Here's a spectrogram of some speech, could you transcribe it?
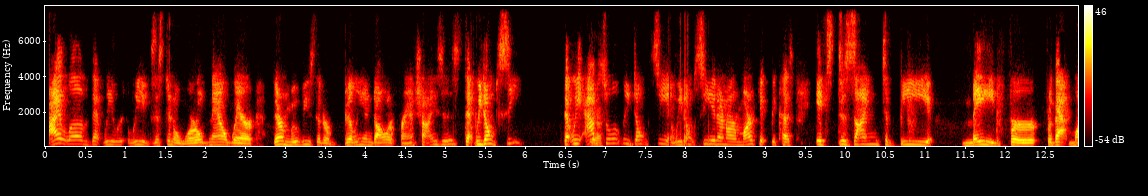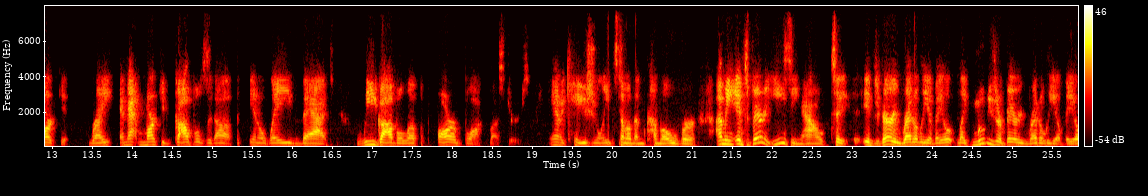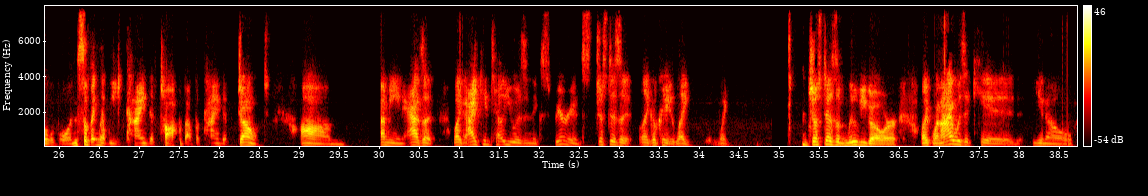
I love that we we exist in a world now where there are movies that are billion dollar franchises that we don't see that we Yeah. absolutely don't see and we don't see it in our market because it's designed to be made for for that market right? And that market gobbles it up in a way that we gobble up our blockbusters and occasionally some of them come over. I mean it's very easy now to it's very readily available like movies are very readily available and something that we kind of talk about but kind of don't. Um i mean as a like i can tell you as an experience just as a like okay like like just as a moviegoer, like when I was a kid, you know,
